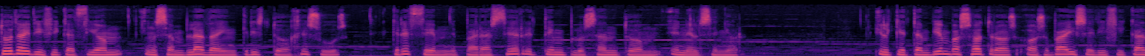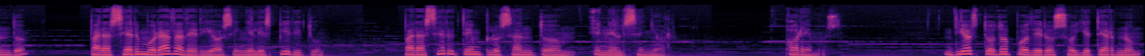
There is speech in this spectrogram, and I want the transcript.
Toda edificación ensamblada en Cristo Jesús crece para ser templo santo en el Señor, el que también vosotros os vais edificando para ser morada de Dios en el Espíritu, para ser templo santo en el Señor. Oremos. Dios Todopoderoso y Eterno,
